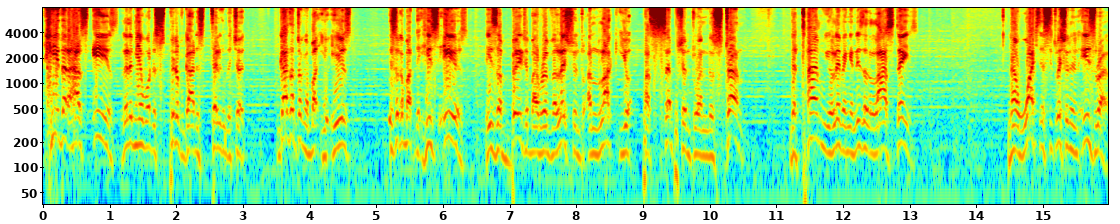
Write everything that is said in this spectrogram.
He that has ears, let him hear what the Spirit of God is telling the church. God's not talking about your ears. He's talking about his ears, his ability by revelation to unlock your perception to understand the time are living in. These are the last days. Now watch the situation in Israel.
